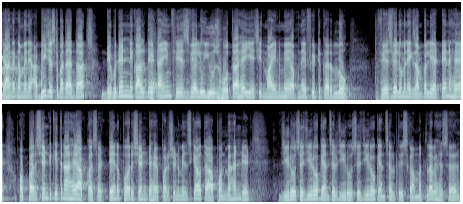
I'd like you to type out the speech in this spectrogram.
ध्यान रखना, मैंने अभी जस्ट बताया था डिविडेंड निकालते टाइम फेस वैल्यू यूज़ होता है, ये चीज़ माइंड में अपने फिट कर लो। तो फेस वैल्यू मैंने एग्जांपल लिया टेन है, और परसेंट कितना है आपका सर टेन परसेंट है। परसेंट मीन्स क्या होता है? अपॉन में हंड्रेड ज़ीरो से ज़ीरो कैंसिल ज़ीरो से ज़ीरो कैंसिल तो इसका मतलब है सर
